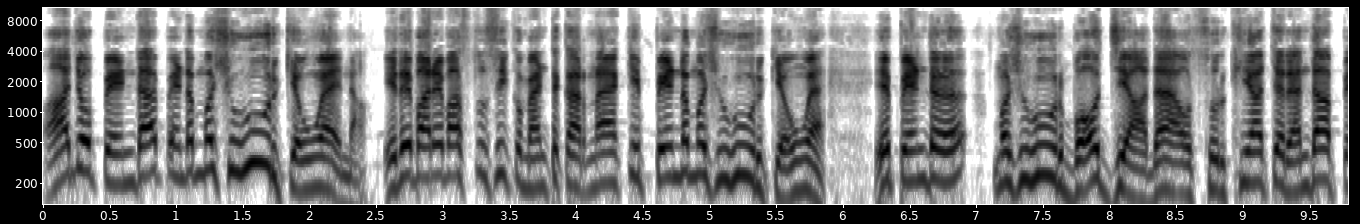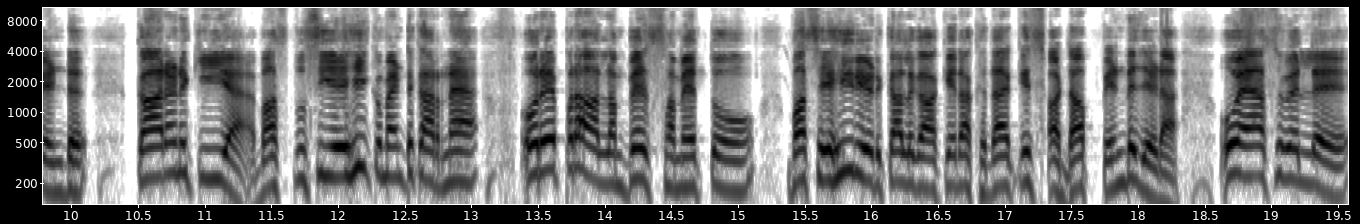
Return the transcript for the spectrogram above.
ਆ ਜੋ ਪਿੰਡ ਹੈ, ਪਿੰਡ ਮਸ਼ਹੂਰ ਕਿਉਂ ਹੈ ਇਹਨਾਂ? ਇਹਦੇ ਬਾਰੇ ਬਸ ਤੁਸੀਂ ਕਮੈਂਟ ਕਰਨਾ ਹੈ ਕਿ ਪਿੰਡ ਮਸ਼ਹੂਰ ਕਿਉਂ ਹੈ? ਇਹ ਪਿੰਡ ਮਸ਼ਹੂਰ ਬਹੁਤ ਜ਼ਿਆਦਾ ਹੈ ਔਰ ਸੁਰਖੀਆਂ 'ਚ ਰਹਿੰਦਾ ਪਿੰਡ। ਕਾਰਨ ਕੀ ਹੈ? ਬਸ ਤੁਸੀਂ ਇਹੀ ਕਮੈਂਟ ਕਰਨਾ ਹੈ ਔਰ ਇਹ ਭਰਾ ਲੰਬੇ ਸਮੇਂ ਤੋਂ ਬਸ ਇਹੀ ਰੇੜਕਾ ਲਗਾ ਕੇ ਰੱਖਦਾ ਕਿ ਸਾਡਾ ਪਿੰਡ ਜਿਹੜਾ, ਉਹ ਇਸ ਵੇਲੇ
